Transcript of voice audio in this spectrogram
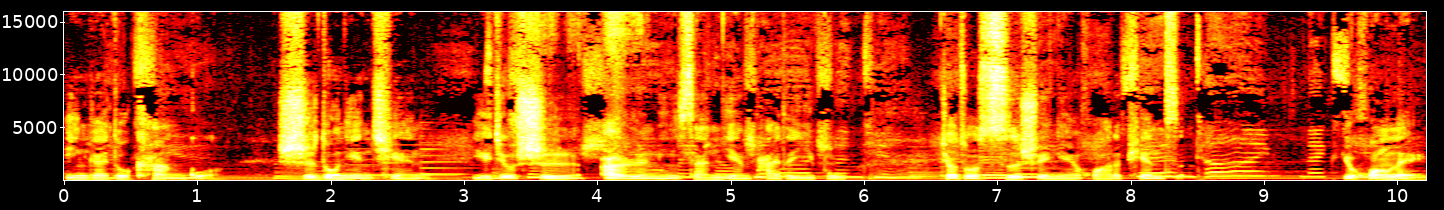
应该都看过十多年前，也就是二零零三年拍的一部叫做《似水年华》的片子，由黄磊、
